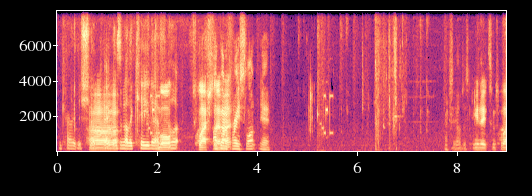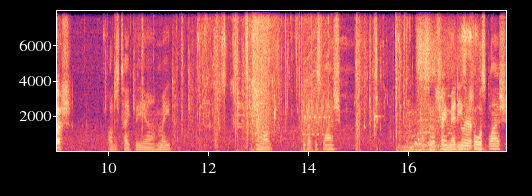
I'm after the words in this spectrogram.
can carry this shit. okay, Uh, there's another key there, more- Philip. Splash I've there, got a free slot. Yeah. Actually, I'll just You need some splash. I'll just take the uh, meat and I'll pick up the splash. I've still got three medis and four splash.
